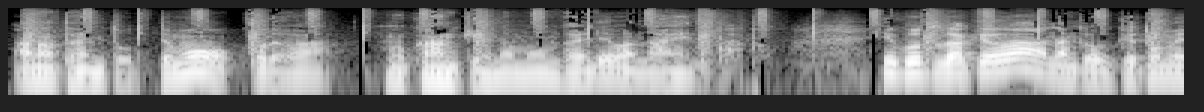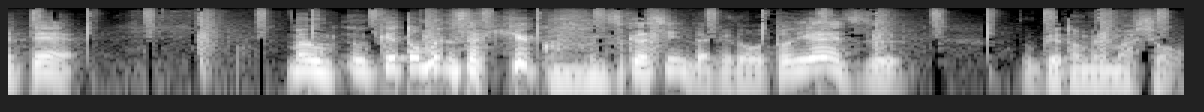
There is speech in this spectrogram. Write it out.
あなたにとってもこれは無関係な問題ではないのだということだけはなんか受け止めて、まあ、受け止める先結構難しいんだけど、とりあえず受け止めましょうっ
